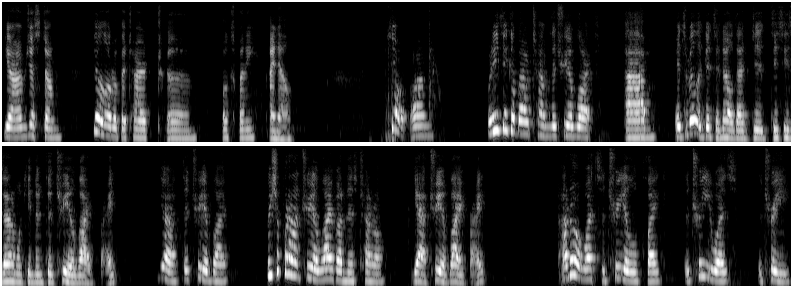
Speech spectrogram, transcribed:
Yeah, I'm just um feel a little bit tired. Um, Bugs Bunny. I know. So um, what do you think about um the Tree of Life? Um, it's really good to know that this is Animal Kingdom, the Tree of Life, right? Yeah, the Tree of Life. We should put on Tree of Life on this channel. Yeah, Tree of Life, right? I don't know what's the tree look like. The tree was the tree.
